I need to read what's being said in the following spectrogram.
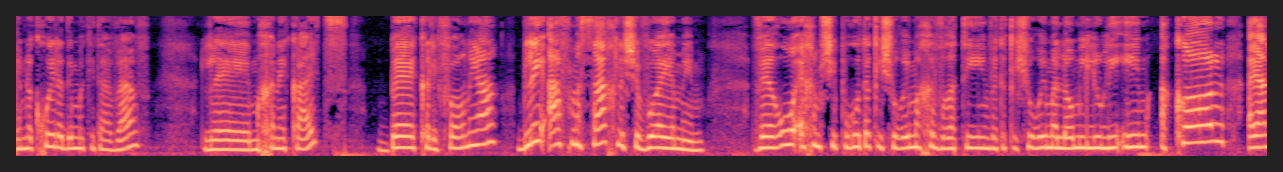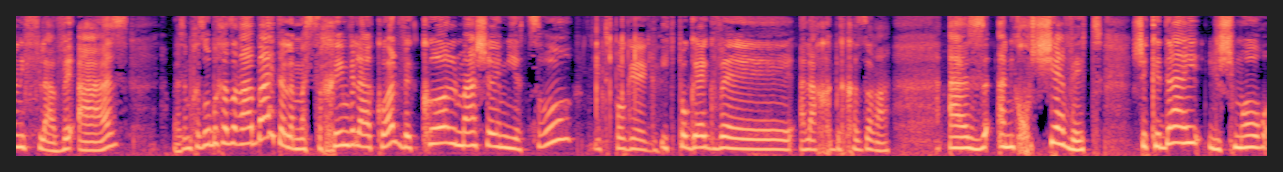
הם לקחו ילדים בכיתה ו' למחנה קיץ בקליפורניה, בלי אף מסך לשבוע ימים. והראו איך הם שיפרו את הכישורים החברתיים ואת הכישורים הלא מילוליים, הכל היה נפלא. ואז, ואז הם חזרו בחזרה הביתה למסכים ולהכל, וכל מה שהם יצרו... התפוגג. התפוגג והלך בחזרה. אז אני חושבת שכדאי לשמור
